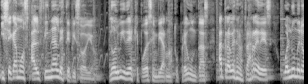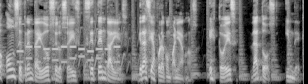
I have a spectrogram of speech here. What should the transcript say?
Y llegamos al final de este episodio. No olvides que podés enviarnos tus preguntas a través de nuestras redes o al número 11 32 06 7010. Gracias por acompañarnos. Esto es Datos INDEC.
